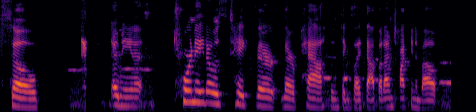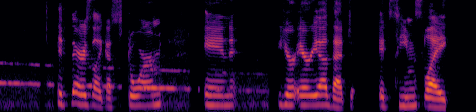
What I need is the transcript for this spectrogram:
So, I mean, tornadoes take their their path and things like that. But I'm talking about if there's like a storm in your area that it seems like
